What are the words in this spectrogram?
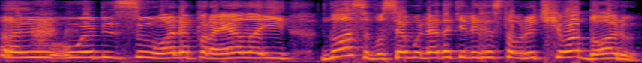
Aí o, o Ebisu olha para ela e. Nossa, você é a mulher daquele restaurante que eu adoro.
